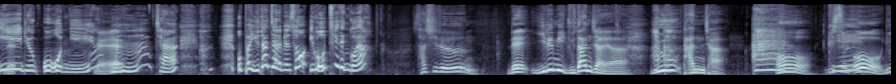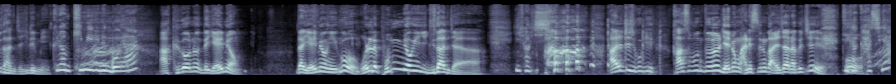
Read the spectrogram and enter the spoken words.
2655님. 네. 음, 자, 오빠 유단자라면서 이거 어떻게 된 거야? 사실은 내 이름이 유단자야. 유단자. 아, 어. 그래? 있을- 어, 유단자 이름이. 그럼 김일이는 뭐야? 아, 그거는 내 예명. 나 예명이고 원래 본명이 유단자야. 이런 씨. 알지? 거기 가수분들 예명 많이 쓰는 거 알잖아. 그치 네가 어. 가수야?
